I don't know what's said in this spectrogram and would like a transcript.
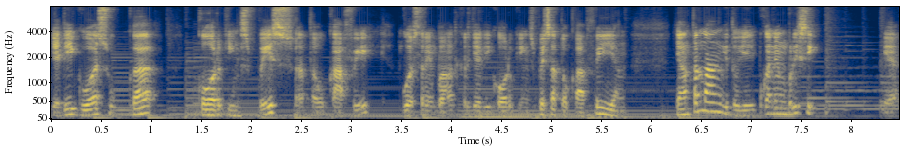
Jadi gue suka coworking space atau cafe. Gue sering banget kerja di coworking space atau cafe yang yang tenang gitu, ya, bukan yang berisik ya.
